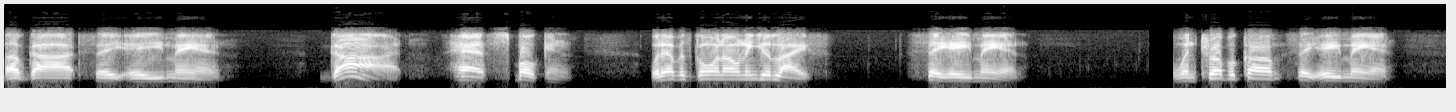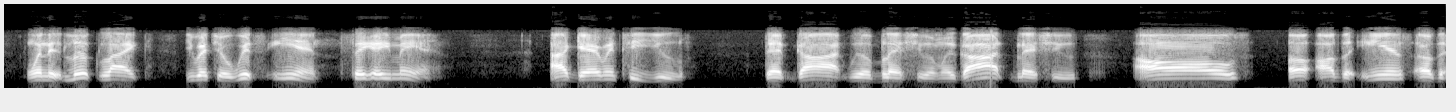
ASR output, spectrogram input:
of God say amen. God has spoken. Whatever's going on in your life, say amen. When trouble comes, say amen. When it look like you're at your wits end, say amen. I guarantee you that God will bless you. And when God bless you, all the ends of the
